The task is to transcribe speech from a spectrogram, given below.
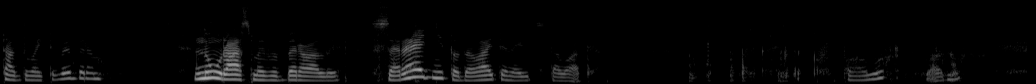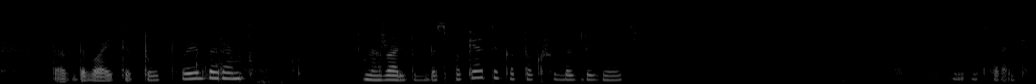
Так, давайте виберемо. Ну, раз ми вибирали середні, то давайте не відставати. Так, впало. Ладно. Так, давайте тут виберемо. На жаль, тут без пакетика, так що без різниці. Середньо.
